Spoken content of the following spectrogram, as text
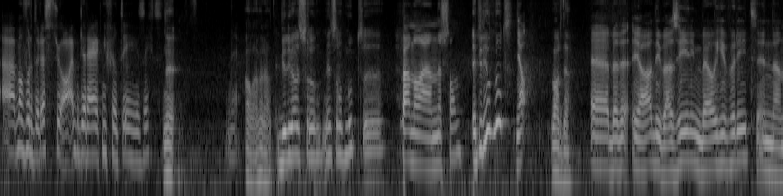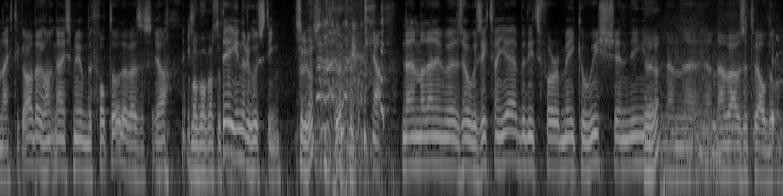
Eh, maar voor de rest ja, heb ik er eigenlijk niet veel tegen gezegd. Nee. Nee. Hebben jullie wel eens zo mensen ontmoet? eh? Pamela Anderson. Heb je die ontmoet? Ja. Waar dat? Eh, bij de, ja, die was hier in België voor iets. En dan dacht ik, oh, daar ga ik nou eens mee op de foto. Dat was dus, ja, Maar wat was dat dan? tegen haar goesting. Serieus? Ja? Ja. Dan, maar dan hebben we zo gezegd van, jij hebt iets voor Make-A-Wish en dingen. Ja? En Dan, eh, dan, dan wou ze het wel doen.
